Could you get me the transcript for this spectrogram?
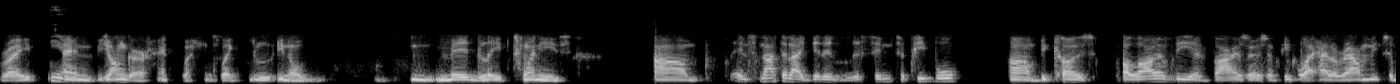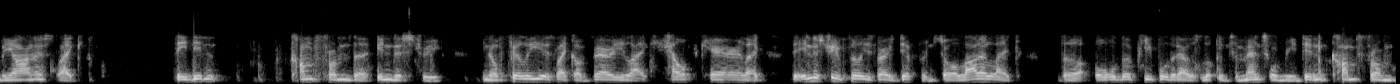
right, yeah. and younger, and it's like you know mid late twenties. Um, it's not that I didn't listen to people, um, because a lot of the advisors and people I had around me, to be honest, like they didn't come from the industry. You know, Philly is like a very like healthcare, like the industry in Philly is very different. So a lot of like the older people that I was looking to mentor me didn't come from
